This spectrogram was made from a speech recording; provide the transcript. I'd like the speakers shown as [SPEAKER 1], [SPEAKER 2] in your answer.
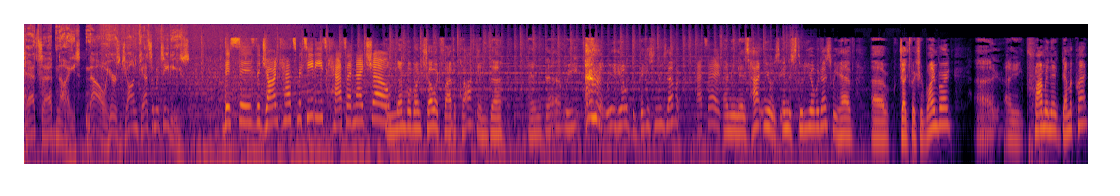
[SPEAKER 1] Cats at Night. Now, here's John Catsimatidis.
[SPEAKER 2] This is the John Catsimatidis Cats at Night show.
[SPEAKER 3] The number one show at 5 o'clock, and uh, and uh, we, we're here with the biggest news ever.
[SPEAKER 2] That's it.
[SPEAKER 3] I mean, there's hot news. In the studio with us, we have uh, Judge Richard Weinberg, uh, a prominent Democrat.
